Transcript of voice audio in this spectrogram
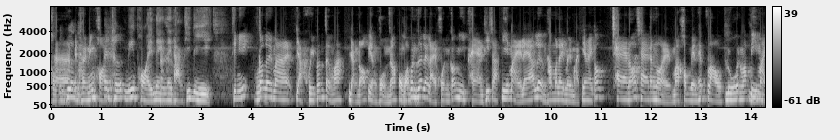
ของอ่าเพื่อนๆเป็นอะ turning point เป็น turning point ในในทางที่ดี ทีนี้อืมก็เลยมาอยากคุยเพิ่มเติมว่าอย่างด็อกอย่างผมเนาะผมว่าอืมเพื่อนๆหลาย ๆ คนก็มีแพลนที่จะปีใหม่แล้วเริ่มทำอะไรใหม่ๆยังไงก็แชร์เนาะแชร์กันหน่อยมาคอมเมนต์ให้พวกเรารู้กันว่าปีใหม่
